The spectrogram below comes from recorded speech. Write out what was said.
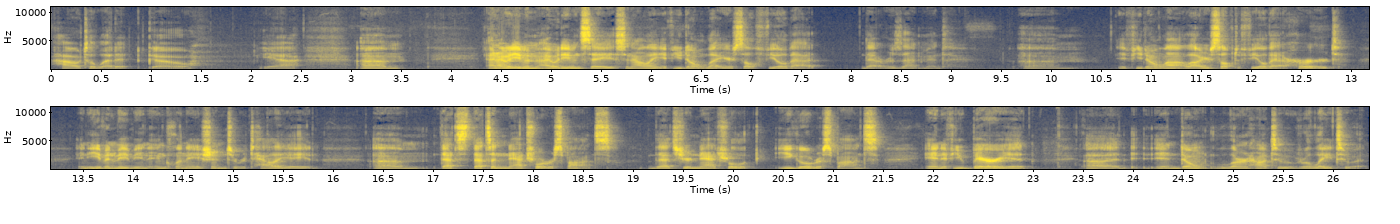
How to let it go. Yeah. Um, and I would even I would even say, Sonali, if you don't let yourself feel that that resentment, um, if you don't allow, allow yourself to feel that hurt and even maybe an inclination to retaliate um, that's that's a natural response that's your natural ego response And if you bury it uh, and don't learn how to relate to it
